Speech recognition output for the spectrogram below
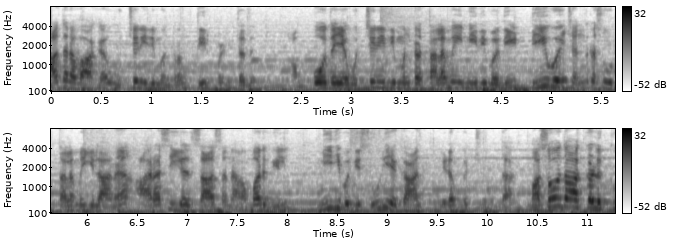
ஆதரவாக உச்சநீதிமன்றம் தீர்ப்பளித்தது. அப்போதைய உச்சநீதிமன்ற தலைமை நீதிபதி டி ஒய் சந்திரசூட் தலைமையிலான அரசியல் சாசன அமர்வில் நீதிபதி சூரியகாந்த் இடம்பெற்றிருந்தார். மசோதாக்களுக்கு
